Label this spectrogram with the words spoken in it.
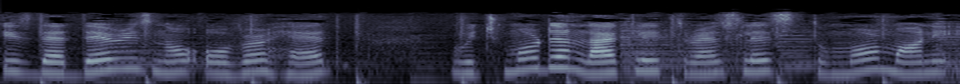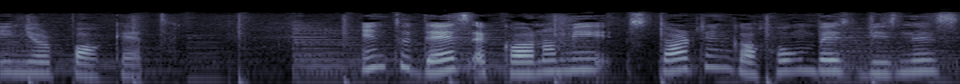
is that there is no overhead, which more than likely translates to more money in your pocket. In today's economy, starting a home-based business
